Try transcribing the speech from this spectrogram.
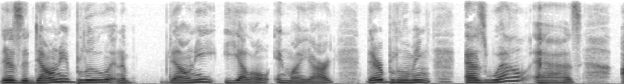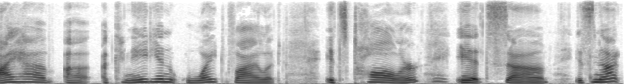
There's a downy blue and a downy yellow in my yard. They're blooming, as well as I have a, a Canadian white violet. It's taller. It's uh, it's not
